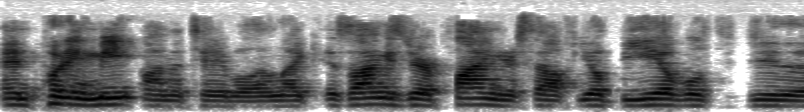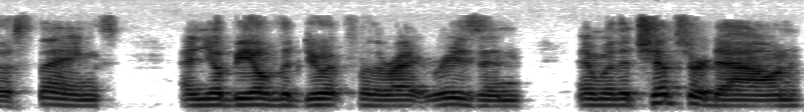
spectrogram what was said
and putting meat on the table. And like as long as you're applying yourself, you'll be able to do those things and you'll be able to do it for the right reason. And when the chips are down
